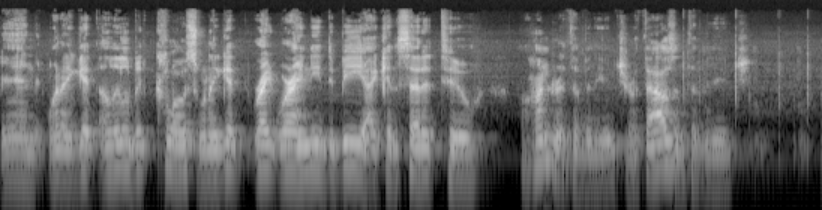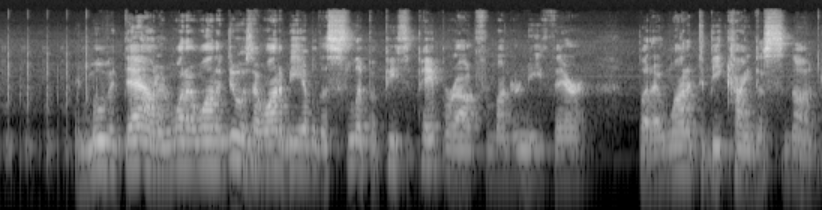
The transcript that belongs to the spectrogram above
And when I get a little bit close, when I get right where I need to be, I can set it to a hundredth of an inch or a thousandth of an inch and move it down. And what I want to do is I want to be able to slip a piece of paper out from underneath there, but I want it to be kind of snug.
